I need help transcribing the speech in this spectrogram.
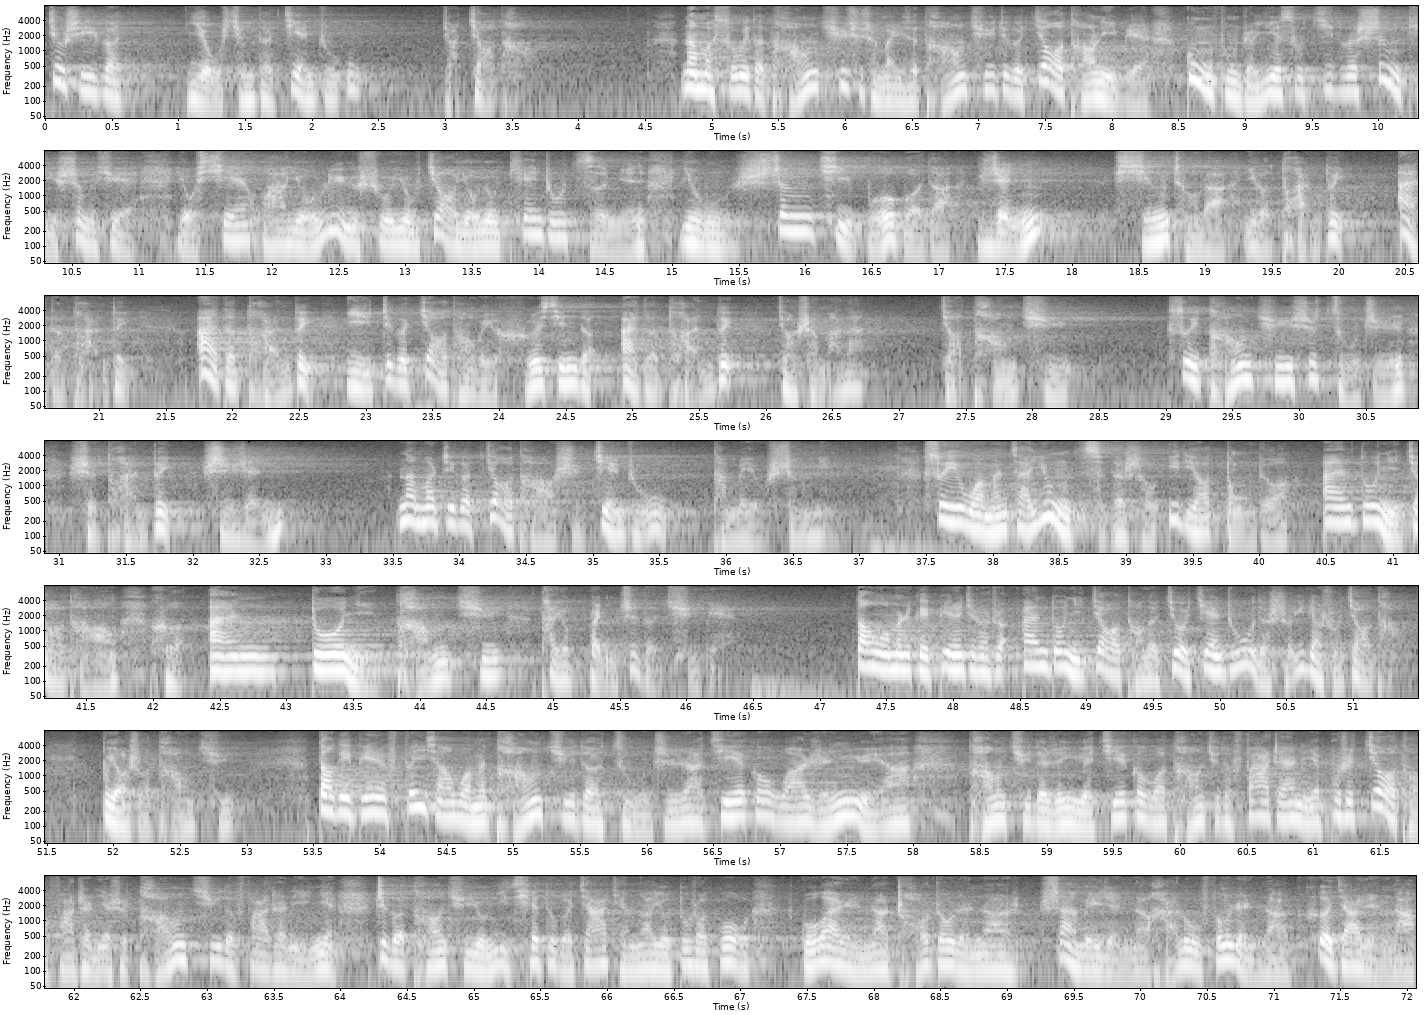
就是一个。有形的建筑物叫教堂。那么所谓的堂区是什么意思？堂区这个教堂里边供奉着耶稣基督的圣体圣血，有鲜花，有绿树，有教友，有天主子民，有生气勃勃的人，形成了一个团队，爱的团队。爱的团队以这个教堂为核心的爱的团队叫什么呢？叫堂区。所以堂区是组织，是团队，是人。那么这个教堂是建筑物，它没有生命。所以我们在用词的时候，一定要懂得安多尼教堂和安多尼堂区它有本质的区别。当我们给别人介绍说安多尼教堂的旧建筑物的时候，一定要说教堂，不要说堂区。当给别人分享我们堂区的组织啊、结构啊、人员啊。堂区的人员结构啊，堂区的发展理念不是教堂发展理念，是堂区的发展理念。这个堂区有一千多个家庭啊，有多少国国外人呐、潮州人呐、汕尾人呐、海陆丰人呐、客家人呐，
